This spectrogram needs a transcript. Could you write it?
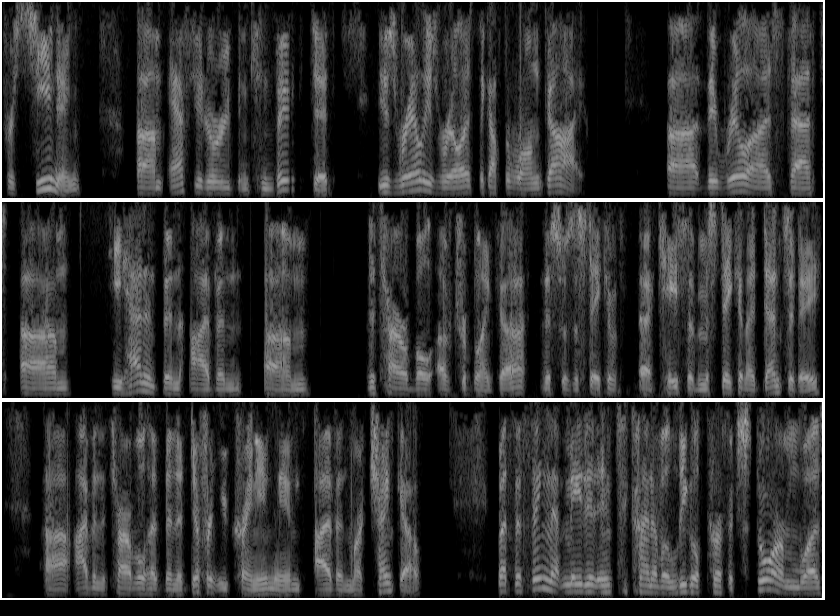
proceeding, um, after he'd already been convicted, the Israelis realized they got the wrong guy. Uh, they realized that um, he hadn't been Ivan um, the Terrible of Treblinka. This was a, of, a case of mistaken identity. Uh, Ivan the Terrible had been a different Ukrainian named Ivan Marchenko. But the thing that made it into kind of a legal perfect storm was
